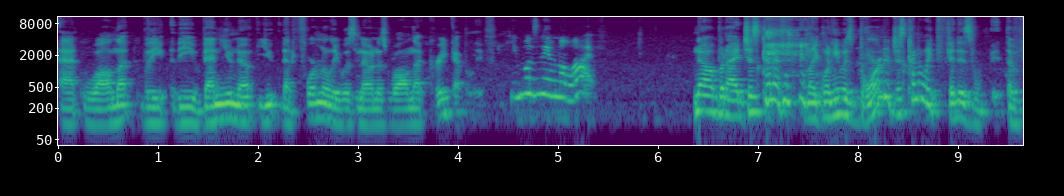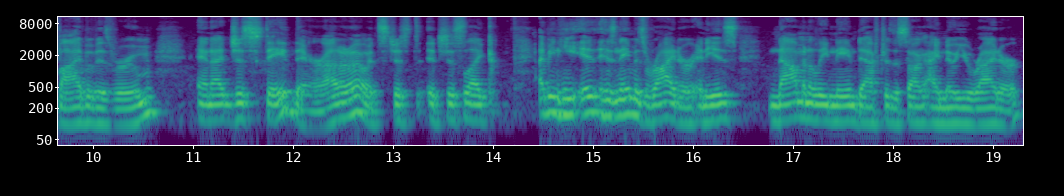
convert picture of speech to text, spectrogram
at Walnut, the the venue no, you, that formerly was known as Walnut Creek, I believe. He wasn't even alive. No, but I just kind of like when he was born, it just kind of like fit his the vibe of his room, and I just stayed there. I don't know. It's just it's just like I mean he is, his name is Ryder, and he is nominally named after the song "I Know You Ryder,"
